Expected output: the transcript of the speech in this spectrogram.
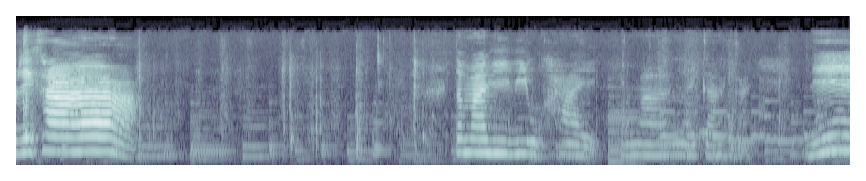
ัสดีค่ะจะมารีวิวไข่จะมารายการไก่นี่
